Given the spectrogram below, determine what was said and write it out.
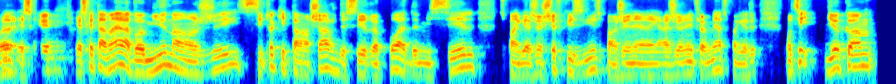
Est-ce que, est que, ta mère va mieux manger si c'est toi qui es en charge de ses repas à domicile? Tu peux engager un chef cuisinier, tu peux engager une infirmière, tu peux engager. Donc, tu sais, il y a comme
